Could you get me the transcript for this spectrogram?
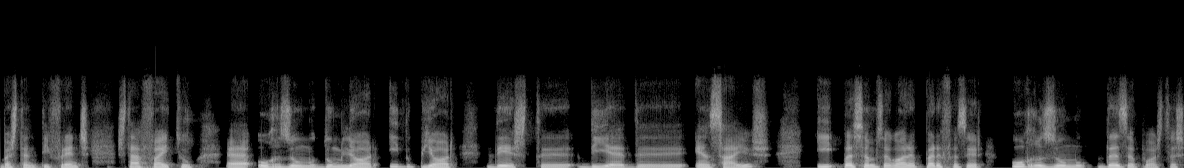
bastante diferentes. Está feito eh, o resumo do melhor e do pior deste dia de ensaios e passamos agora para fazer o resumo das apostas.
